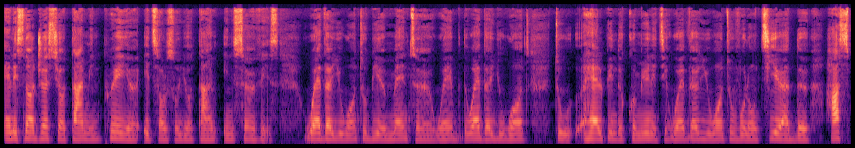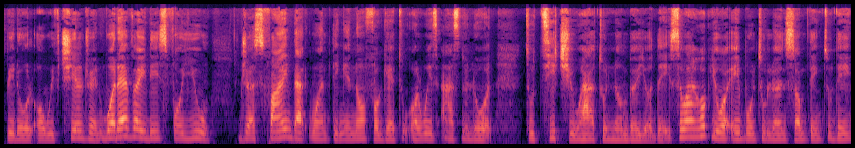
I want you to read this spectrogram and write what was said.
And it's not just your time in prayer, it's also your time in service. Whether you want to be a mentor, whether you want to help in the community, whether you want to volunteer at the hospital or with children, whatever it is for you, just find that one thing and don't forget to always ask the Lord to teach you how to number your days. So I hope you were able to learn something today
